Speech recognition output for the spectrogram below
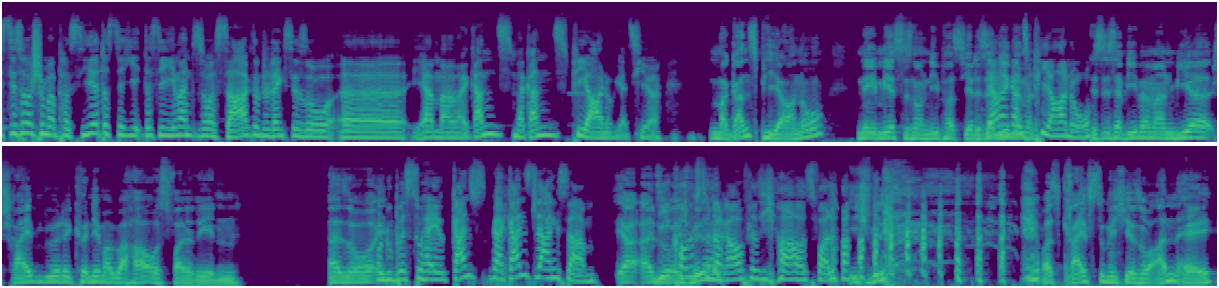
Ist dir sowas schon mal passiert, dass dir, dass dir jemand sowas sagt und du denkst dir so, äh, ja, mal, mal ganz, mal ganz Piano jetzt hier. Mal ganz Piano. Nee, mir ist das noch nie passiert. Das ist Ja, ja, mal wie, wenn ganz man, Piano. das ist ja wie wenn man mir schreiben würde, könnt ihr mal über Haarausfall reden. Also, Und du bist so, hey, ganz, ganz langsam. ja, also Wie kommst du halt, darauf, dass ich Haarausfall habe? ich will, Was greifst du mich hier so an, ey?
